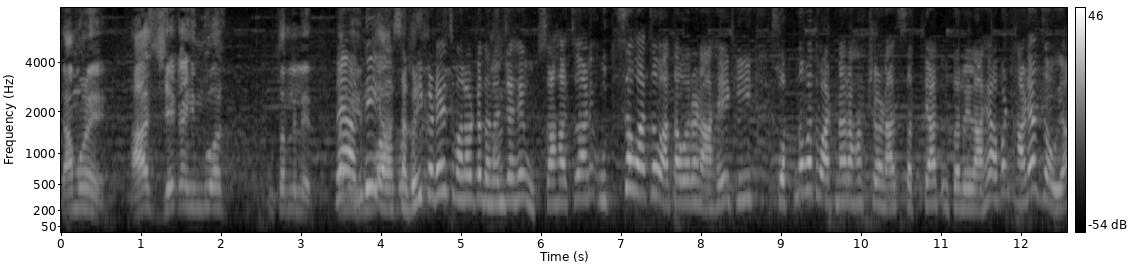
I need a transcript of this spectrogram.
त्यामुळे आज जे काही हिंदू उतरलेले आहेत. नाही अगदी सगळीकडेच मला वाटतं धनंजय हे उत्साहाचं आणि उत्सवाचं वातावरण आहे की स्वप्नवत वाटणारा हा क्षण आज सत्यात उतरलेला आहे. आपण ठाण्यात जाऊया.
